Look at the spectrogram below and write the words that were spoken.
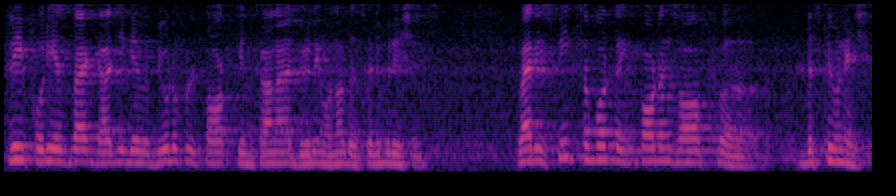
Three, four years back, Daji gave a beautiful talk in Kanha during one of the celebrations, where he speaks about the importance of uh, discrimination.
